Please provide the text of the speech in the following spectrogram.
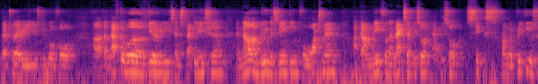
that's where we used to go for uh, the leftover theories and speculation. And now I'm doing the same thing for Watchmen. I can't wait for the next episode, episode 6 from the previews.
